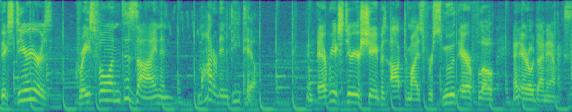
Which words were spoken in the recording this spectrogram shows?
The exterior is graceful in design and modern in detail. And every exterior shape is optimized for smooth airflow and aerodynamics.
